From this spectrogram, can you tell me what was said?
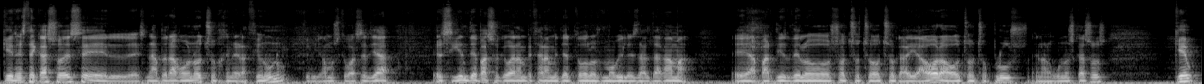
que en este caso es el Snapdragon 8 generación 1, que digamos que va a ser ya el siguiente paso que van a empezar a meter todos los móviles de alta gama eh, a partir de los 888 que hay ahora, o 88 Plus en algunos casos que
